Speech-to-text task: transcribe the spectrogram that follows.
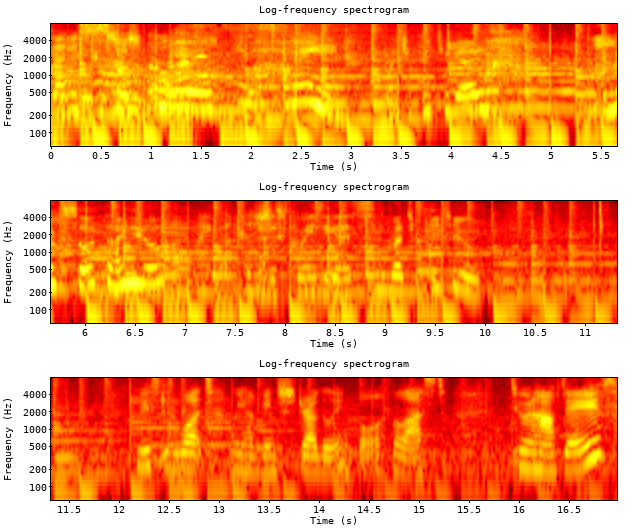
That is so cool. Insane! Machu Picchu, guys. It looks so tiny though. Oh my gosh! That is crazy, guys. This is Machu Picchu. This is what we have been struggling for the last two and a half days.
